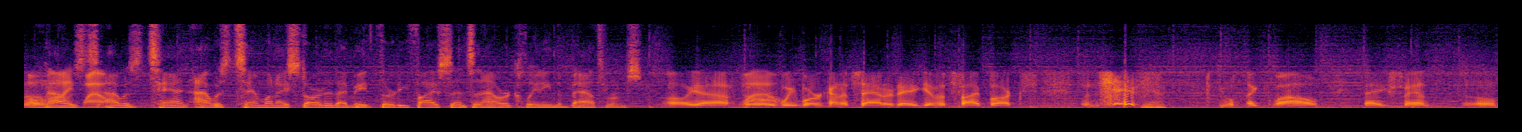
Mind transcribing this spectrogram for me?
Oh, I my, was wow. I was ten. I was ten when I started. I made thirty five cents an hour cleaning the bathrooms. Oh yeah, well, we'd work on a Saturday, give us five bucks. Yeah. You're like, wow, thanks, man. Oh.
